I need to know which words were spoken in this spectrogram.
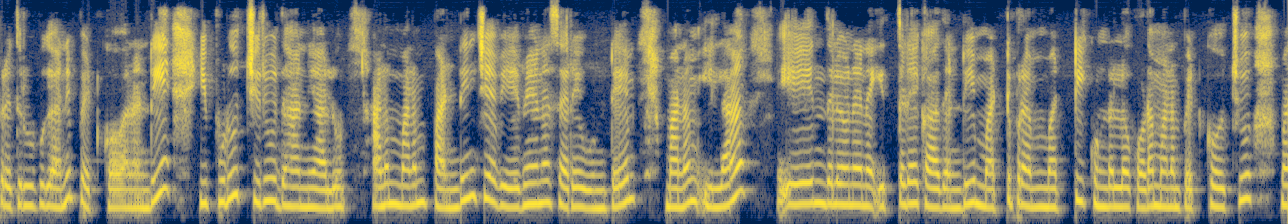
ప్రతిరూపు కానీ పెట్టుకోవాలండి. ఇప్పుడు చిరుధాన్యాలు మనం మనం పండించేవి ఏవైనా సరే ఉంటే మనం ఇలా ఎందులోనైనా ఇత్తడే కాదండి. మట్టి ప్ర మట్టి కుండల్లో కూడా మనం పెట్టుకోవచ్చు. మా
